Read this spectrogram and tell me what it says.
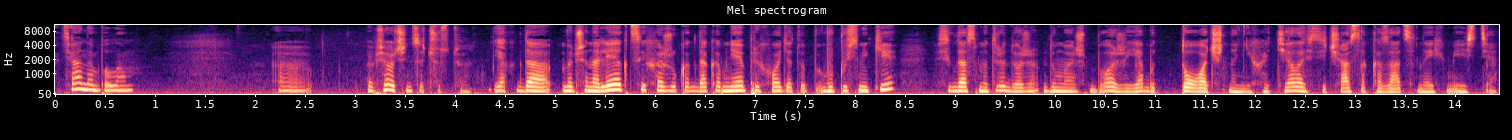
Хотя она была. Вообще очень сочувствую. Я когда вообще на лекции хожу, когда ко мне приходят выпускники, всегда смотрю, даже думаешь, боже, я бы точно не хотела сейчас оказаться на их месте.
